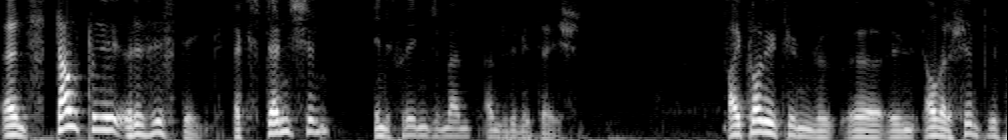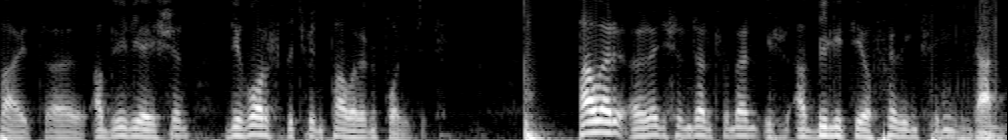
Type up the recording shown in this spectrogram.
and stoutly resisting extension, infringement, and limitation. I call it in, uh, in oversimplified uh, abbreviation divorce between power and politics. Power, uh, ladies and gentlemen, is the ability of having things done.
